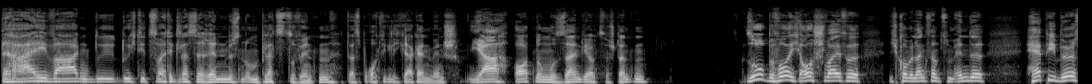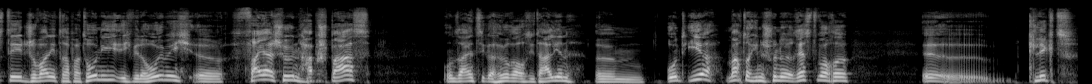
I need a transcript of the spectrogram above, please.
drei Wagen durch die zweite Klasse rennen müssen, um Platz zu finden. Das braucht wirklich gar kein Mensch. Ja, Ordnung muss sein, wir haben es verstanden. So, bevor ich ausschweife, ich komme langsam zum Ende. Happy Birthday Giovanni Trapattoni. Ich wiederhole mich. Äh, feier schön, hab Spaß. Unser einziger Hörer aus Italien. Ähm, und ihr macht euch eine schöne Restwoche. Äh, klickt,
